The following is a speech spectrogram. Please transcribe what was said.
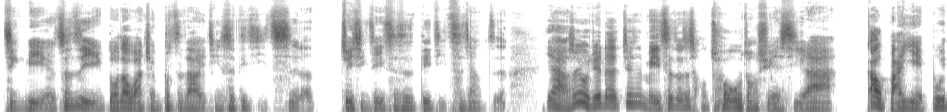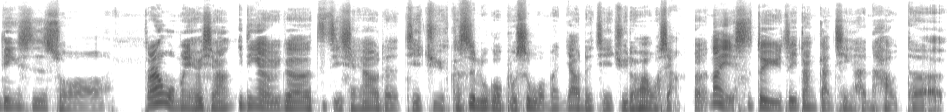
经历，甚至已经多到完全不知道已经是第几次了。最新这一次是第几次这样子呀？所以我觉得就是每次都是从错误中学习啦。告白也不一定是说，当然我们也会希望一定要有一个自己想要的结局。可是如果不是我们要的结局的话，我想，呃，那也是对于这一段感情很好的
